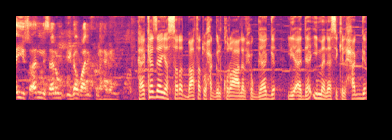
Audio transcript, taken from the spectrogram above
أي سؤال نسألهم يجاوبوا عليه في كل حاجة يعني. هكذا يسرت بعثة حج القرى على الحجاج لأداء مناسك الحج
